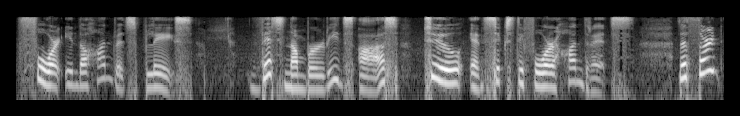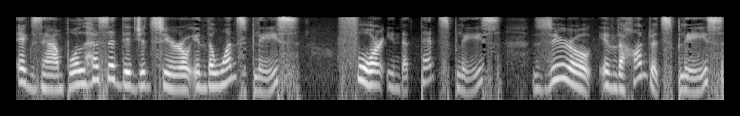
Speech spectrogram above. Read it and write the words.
4 in the hundreds place. This number reads as 2 and 64 hundredths. The third example has a digit 0 in the ones place, 4 in the tenths place, 0 in the hundreds place,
